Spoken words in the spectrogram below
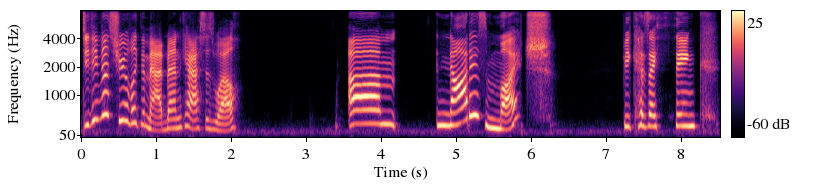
Do you think that's true of like the Mad Men cast as well? Um, not as much because I think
